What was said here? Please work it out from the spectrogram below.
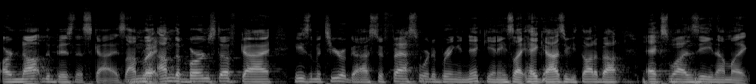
are not the business guys. I'm Right. the I'm the burn stuff guy. He's the material guy. So fast forward to bringing Nick in. He's like, "Hey guys, have you thought about X, Y, Z?" And I'm like,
